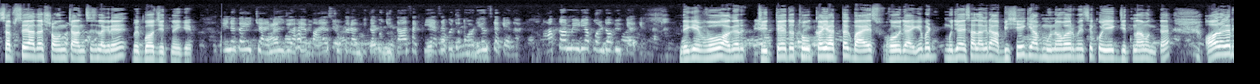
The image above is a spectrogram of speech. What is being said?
सबसे ज़्यादा स्ट्रॉन्ग चांसेस लग रहे हैं बिग बॉस जीतने के। कहीं ना कहीं चैनल जो है बायस होकर अंकिता को जिता सकती है ऐसा कुछ ऑडियंस का कहना है? आपका मीडिया पॉइंट ऑफ़ व्यू क्या कहना है? देखिए वो अगर जीतते हैं तो थो कई हद तक बायस हो जाएगी बट मुझे ऐसा लग रहा है अभिषेक या मुनावर में से कोई एक जीतना माँगता है। और अगर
